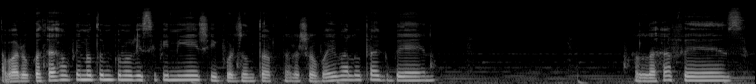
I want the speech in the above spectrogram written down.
আবারও কথা হবে নতুন কোনো রেসিপি নিয়ে, সেই পর্যন্ত আপনারা সবাই ভালো থাকবেন। আল্লাহ হাফেজ।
